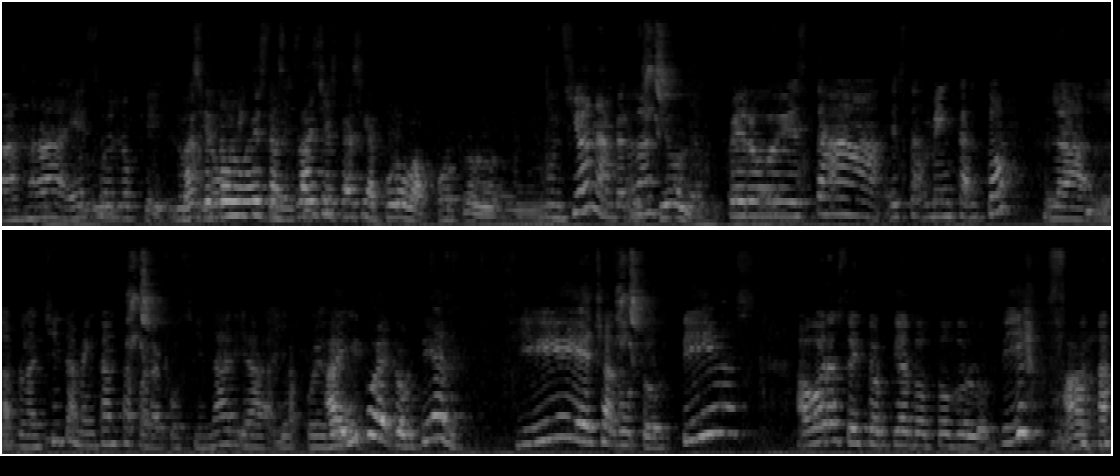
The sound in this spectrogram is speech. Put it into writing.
Ajá, eso es lo que. Lo Más que todo estas planchas casi a puro vapor Funcionan, ¿verdad? funcionan. Pero está, está, me encantó la, la planchita, me encanta para cocinar, ya, ya puedo. Ahí puede tortear. Sí, he echado tortillas. Ahora estoy torteando todos los días. Ah,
